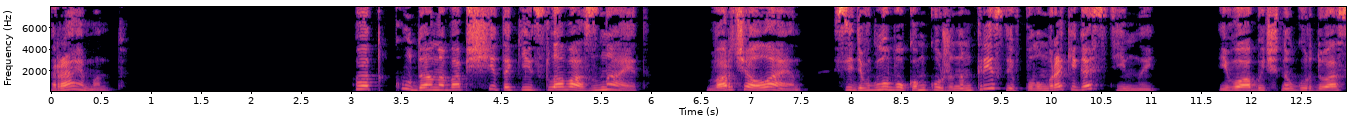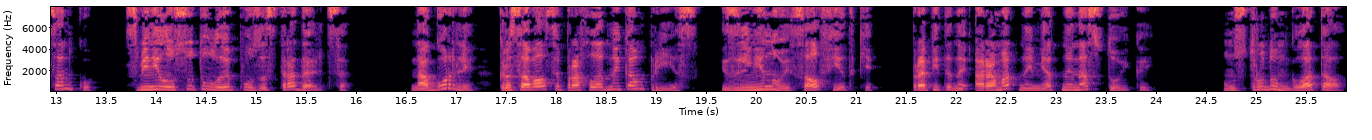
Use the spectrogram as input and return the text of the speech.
Раймонд. «Откуда она вообще такие слова знает?» – ворчал Лайон, сидя в глубоком кожаном кресле в полумраке гостиной. Его обычно гордую осанку сменила сутулая поза страдальца. На горле красовался прохладный компресс из льняной салфетки, пропитанной ароматной мятной настойкой. Он с трудом глотал,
